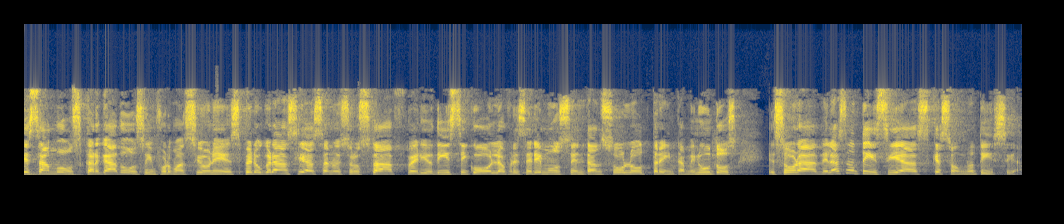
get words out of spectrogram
estamos cargados de informaciones, pero gracias a nuestro staff periodístico la ofreceremos en tan solo 30 minutos. Es hora de las noticias que son noticia.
